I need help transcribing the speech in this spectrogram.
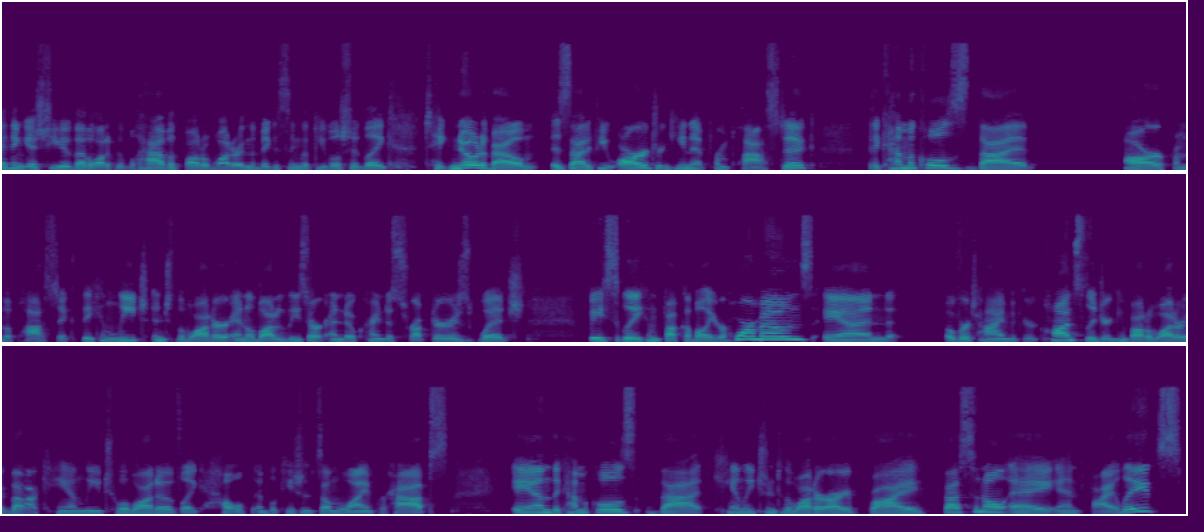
I think issue that a lot of people have with bottled water and the biggest thing that people should like take note about is that if you are drinking it from plastic, the chemicals that are from the plastic, they can leach into the water. And a lot of these are endocrine disruptors, which basically can fuck up all your hormones. And over time, if you're constantly drinking bottled water, that can lead to a lot of like health implications down the line, perhaps. And the chemicals that can leach into the water are bisphenol A and phthalates.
